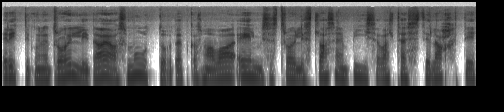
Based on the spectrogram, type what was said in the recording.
eriti kui need rollid ajas muutuvad, et kas ma eelmisest rollist lasen piisavalt hästi lahti,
